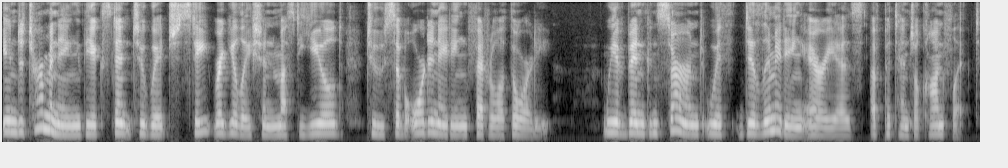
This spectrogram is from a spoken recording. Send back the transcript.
In determining the extent to which state regulation must yield to subordinating federal authority, we have been concerned with delimiting areas of potential conflict.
